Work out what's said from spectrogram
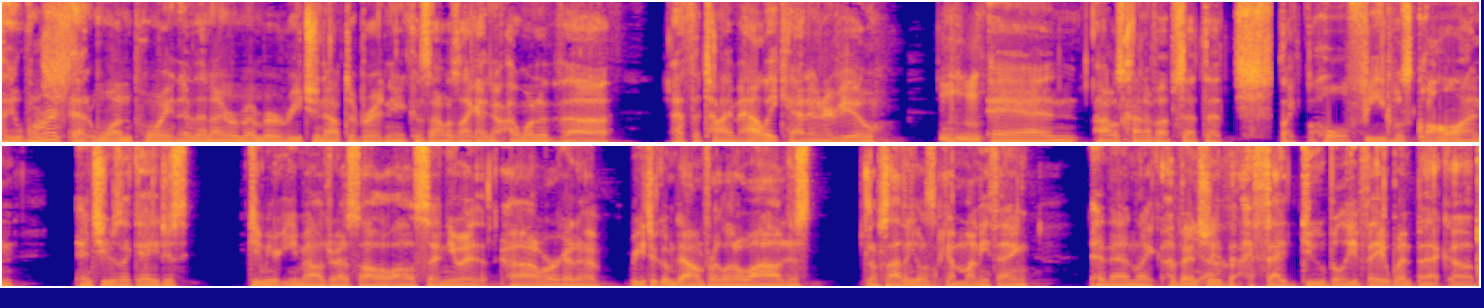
they weren't at one point, and then I remember reaching out to Brittany because I was like, I, know- I wanted the at the time Alley Cat interview, hmm and I was kind of upset that like the whole feed was gone. And she was like, Hey, just give me your email address. I'll I'll send you it. Uh, we're gonna we took them down for a little while. Just I think it was like a money thing, and then like eventually, I, I do believe they went back up.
